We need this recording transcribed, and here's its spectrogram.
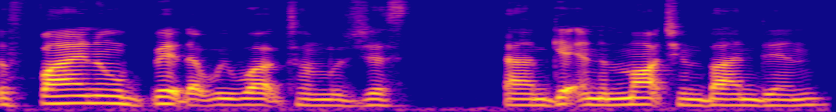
The final bit that we worked on was just um, getting the marching band in.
